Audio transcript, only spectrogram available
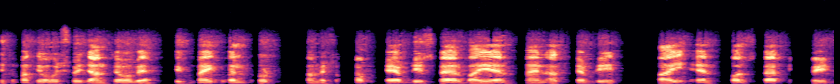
তোমাকে অবশ্যই জানতে হবে sigma equal root summation of F D square by N minus F D by N whole square into H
